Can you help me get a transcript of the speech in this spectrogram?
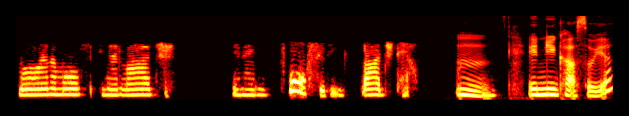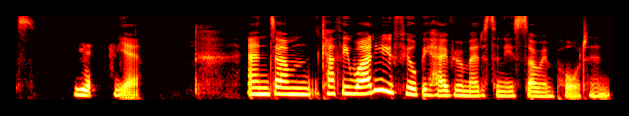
small animals in a large, in a small city, large town. Mm. In Newcastle, yes? Yeah. Yeah. And um, Kathy, why do you feel behavioural medicine is so important?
